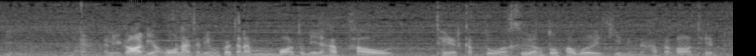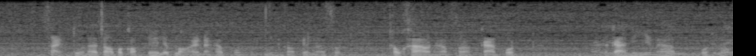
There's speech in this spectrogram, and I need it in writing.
ที่ดูอะอันนี้ก็เดี๋ยวหลังจากนี้ผมก็จะนำบอร์ดตัวนี้นะครับ เข้า เทสกับตัวเครื่องตัว power อีกทีหนึ่งนะครับ แล้วก็เทสใส่ตัวหน้าจอประกอบให้เรียบร้อยนะครับผมนี่ก็เป็นล่าสุดคร่าวๆนะครับสำหรับการปลดอาการนี้นะครับปลดล็อก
